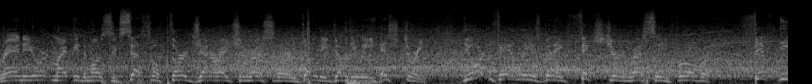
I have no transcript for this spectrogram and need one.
Randy Orton might be the most successful third-generation wrestler in WWE history. The Orton family has been a fixture in wrestling for over 50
